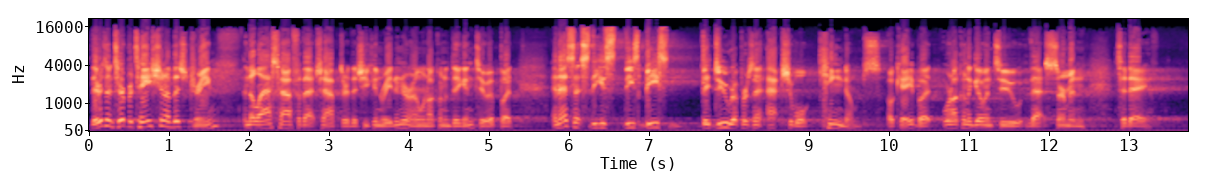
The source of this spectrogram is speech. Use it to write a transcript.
There's an interpretation of this dream in the last half of that chapter that you can read on your own. We're not going to dig into it, but in essence, these, these beasts they do represent actual kingdoms, okay? But we're not going to go into that sermon today.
